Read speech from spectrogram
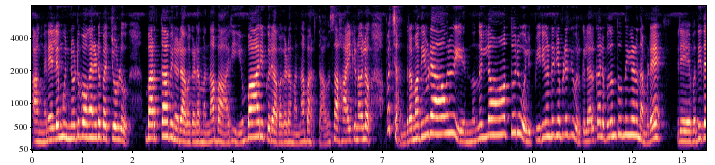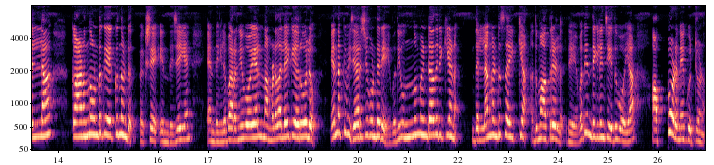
അങ്ങനെയല്ലേ മുന്നോട്ട് പോകാനായിട്ട് പറ്റുള്ളൂ. ഭർത്താവിനൊരു അപകടം വന്നാൽ ഭാര്യയും ഭാര്യയ്ക്കൊരു അപകടം വന്നാൽ ഭർത്താവും സഹായിക്കണമല്ലോ. അപ്പൊ ചന്ദ്രമതിയുടെ ആ ഒരു എന്നൊന്നുമില്ലാത്തൊരു ഒലിപ്പീരി കണ്ടു കഴിഞ്ഞപ്പോഴേക്കും ഇവർക്കെല്ലാവർക്കും അത്ഭുതം തോന്നുകയാണ്. നമ്മുടെ രേവതി ഇതെല്ലാം കാണുന്നുണ്ട് കേൾക്കുന്നുണ്ട്. പക്ഷേ എന്ത് ചെയ്യാൻ? എന്തെങ്കിലും പറഞ്ഞു പോയാൽ നമ്മുടെ തലേ കയറുമല്ലോ എന്നൊക്കെ വിചാരിച്ചുകൊണ്ട് രേവതി ഒന്നും മിണ്ടാതിരിക്കുകയാണ്. ഇതെല്ലാം കണ്ട് സഹിക്കുക അത് മാത്രമേ ഉള്ളൂ. രേവതി എന്തെങ്കിലും ചെയ്തു പോയാൽ അപ്പോൾ ഉടനെ കുറ്റമാണ്.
